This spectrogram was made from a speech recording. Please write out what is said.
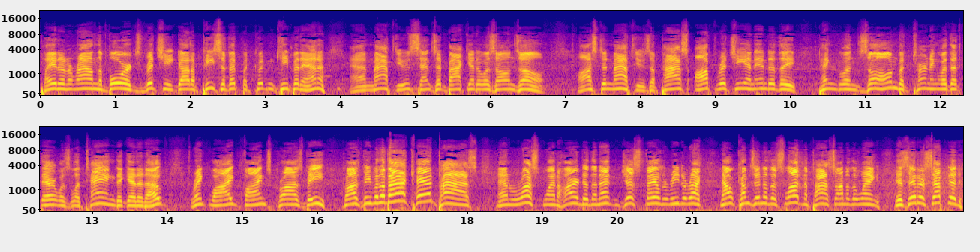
played it around the boards. Ritchie got a piece of it but couldn't keep it in. And Matthews sends it back into his own zone. Austin Matthews, a pass off Ritchie and into the Penguin zone, but turning with it there was Letang to get it out. Rink wide finds Crosby. Crosby with a backhand pass, and Rust went hard to the net and just failed to redirect. Now comes into the slot and the pass onto the wing is intercepted,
